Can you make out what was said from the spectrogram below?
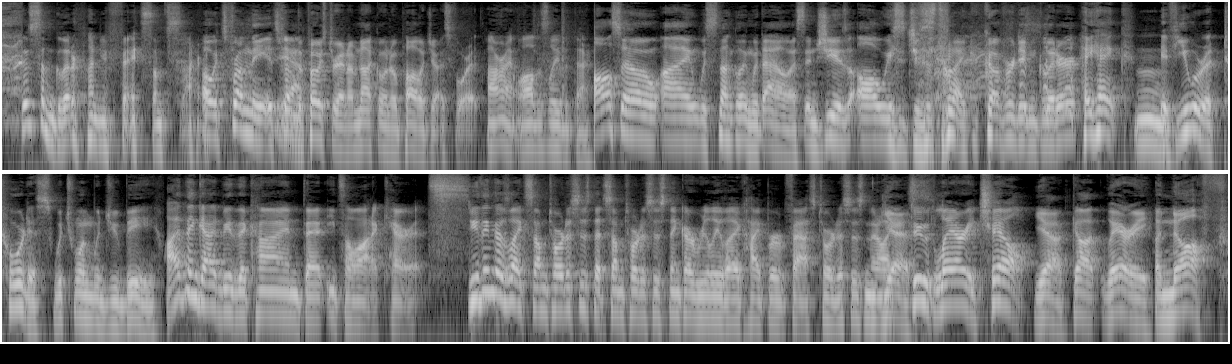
There's some glitter on your face. I'm sorry. oh, it's from the it's from Yeah. the poster, and I'm not going to apologize for it. All right. Well, I'll just leave it there. Also, I was snuggling with Alice, and she is always just like covered in glitter. Hey, Hank, Hmm. if you were a tortoise, which one would you be? I think I'd be the kind that eats a lot of carrots. Do you think there's like some tortoises that some tortoises think are really like hyper fast tortoises, and they're like, Yes. "Dude, Larry, chill." Yeah, God, Larry, enough.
